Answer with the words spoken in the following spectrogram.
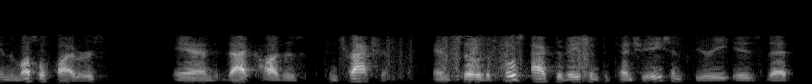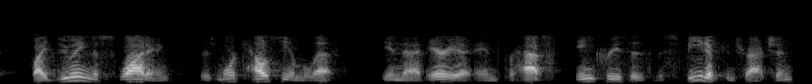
in the muscle fibers, and that causes contraction. And so the post-activation potentiation theory is that by doing the squatting, there's more calcium left in that area and perhaps increases the speed of contraction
